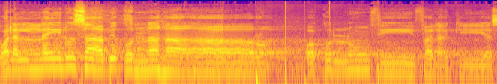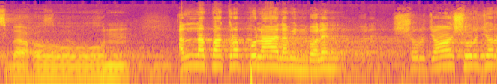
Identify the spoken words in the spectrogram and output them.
ولا الليل سابق النهار وكل في فلك يسبحون আল্লাহ পাক রব্বুল আলামিন বলেন সূর্য সূর্যর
